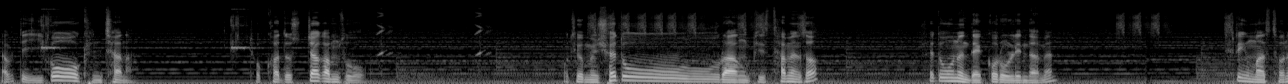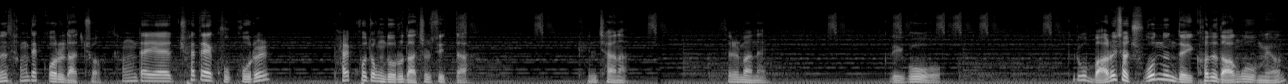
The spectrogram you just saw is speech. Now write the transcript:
나 볼 때 이거 괜찮아. 저 카드 숫자 감소. 어떻게 보면 섀도우랑 비슷하면서 섀도우는 내 거를 올린다면 트릭 마스터는 상대 거를 낮춰. 상대의 최대 9코를 8코 정도로 낮출 수 있다. 괜찮아. 쓸만해. 그리고 그리고 마르샤 죽었는데 이 카드 나온 거 보면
